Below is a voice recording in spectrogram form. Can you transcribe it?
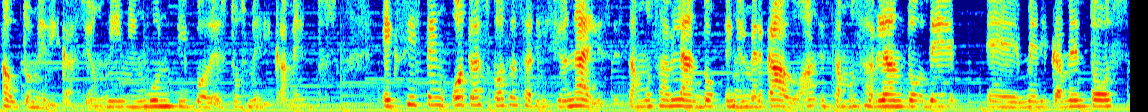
automedicación ni ningún tipo de estos medicamentos. Existen otras cosas adicionales. Estamos hablando en el mercado, ¿ah? estamos hablando de eh, medicamentos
